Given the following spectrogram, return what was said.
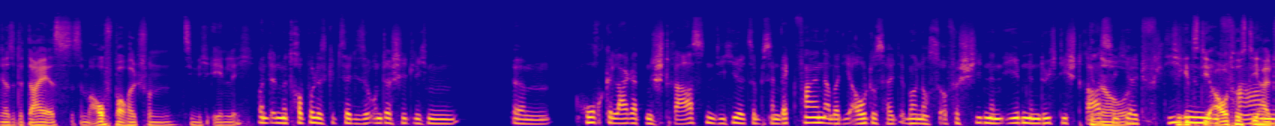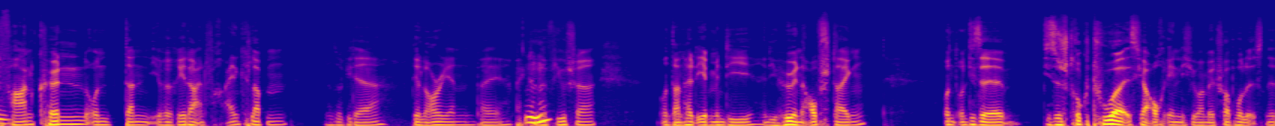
Also daher ist es im Aufbau halt schon ziemlich ähnlich. Und in Metropolis gibt es ja diese unterschiedlichen ähm, hochgelagerten Straßen, die hier halt so ein bisschen wegfallen, aber die Autos halt immer noch so auf verschiedenen Ebenen durch die Straße genau. hier halt fliegen. Hier gibt es die Autos, fahren. die halt fahren können und dann ihre Räder einfach einklappen, so wie der DeLorean bei Back to mhm. the Future und dann halt eben in die, in die Höhen aufsteigen. Und, und diese, diese Struktur ist ja auch ähnlich wie bei Metropolis, ne?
